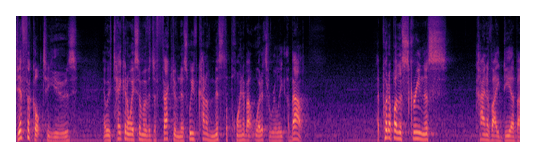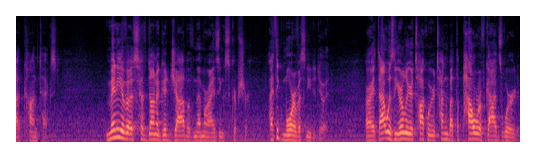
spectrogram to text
difficult to use, and we've taken away some of its effectiveness. We've kind of missed the point about what it's really about. I put up on the screen this kind of idea about context. Many of us have done a good job of memorizing Scripture. I think more of us need to do it. All right, that was the earlier talk when we were talking about the power of God's Word.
